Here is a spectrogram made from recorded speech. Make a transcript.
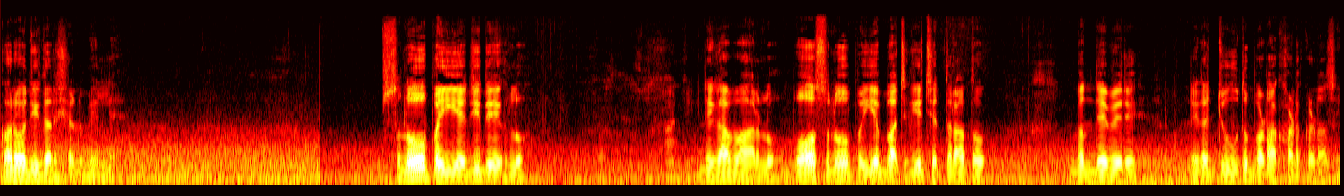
ਕਰੋ ਜੀ ਦਰਸ਼ਨ ਮੇਲੇ। ਸਨੋ ਪਈ ਹੈ ਜੀ, ਦੇਖ ਲਓ। ਹਾਂਜੀ ਨਿਗਾਹ ਮਾਰ ਲਓ। ਬਹੁਤ ਸਨੋ ਪਈ ਹੈ, ਬਚ ਗਈ ਛਿੱਤਰਾਂ ਤੋਂ। ਬੰਦੇ ਮੇਰੇ, ਨਹੀਂ ਤਾਂ ਜੂਤ ਬੜਾ ਖੜਕਣਾ ਸੀ।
